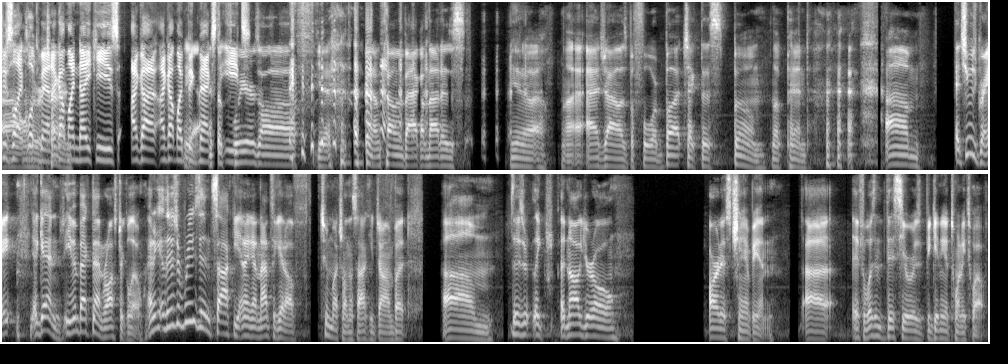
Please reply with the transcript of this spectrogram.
She's uh, like, "Look, the man, I got my Nikes. I got I got my Big Yeah, Macs to took eat." Four years off. yeah, and I'm coming back. I'm not as, you know, uh, agile as before. But check this. Boom. Look, pinned. um, and she was great. Again, even back then, roster glow. And again, there's a reason Saki. And again, not to get off too much on the Saki John, but um, there's like inaugural artist champion. Uh, if it wasn't this year, it was beginning of 2012.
